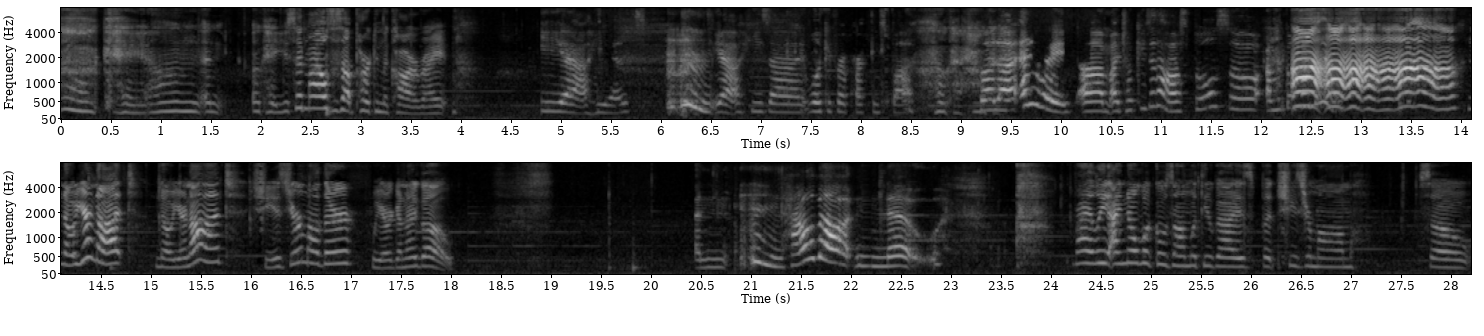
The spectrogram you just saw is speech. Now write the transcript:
Okay, um, and okay, you said Miles is out parking the car, right? Yeah, he is. yeah, he's uh looking for a parking spot. Okay. But okay. uh, anyways, um, I took you to the hospital, so I'm gonna go. Ah, ah, ah, ah, ah, ah, ah. No, you're not. No, you're not. She is your mother. We are gonna go. And how about no? Riley, I know what goes on with you guys, but she's your mom. So.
